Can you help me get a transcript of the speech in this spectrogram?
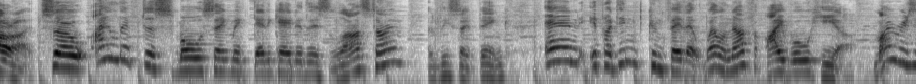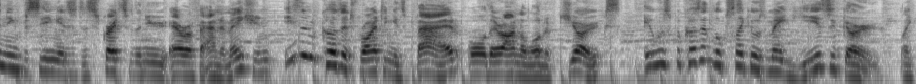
Alright, so I left a small segment dedicated to this last time, at least I think, and if I didn't convey that well enough, I will here. My reasoning for seeing it as a disgrace for the new era for animation isn't because its writing is bad or there aren't a lot of jokes, it was because it looks like it was made years ago, like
